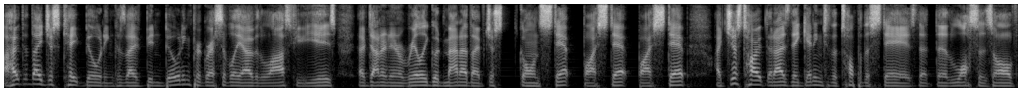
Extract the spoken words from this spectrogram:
I hope that they just keep building because they've been building progressively over the last few years. They've done it in a really good manner. They've just gone step by step by step. I just hope that as they're getting to the top of the stairs, that the losses of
